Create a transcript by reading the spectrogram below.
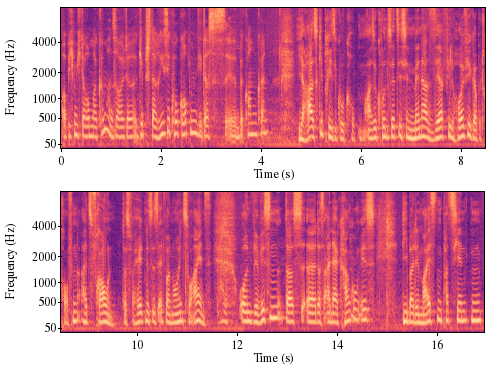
ob ich mich darum mal kümmern sollte? Gibt es da Risikogruppen, die das äh, bekommen können? Ja, es gibt Risikogruppen. Also grundsätzlich sind Männer sehr viel häufiger betroffen als Frauen. Das Verhältnis ist etwa 9 zu 1. Und wir wissen, dass äh, das eine Erkrankung ist, die bei den meisten Patienten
